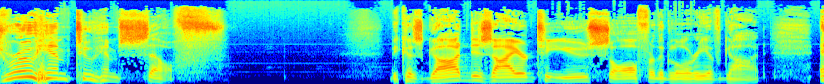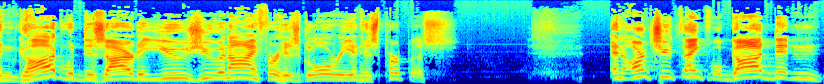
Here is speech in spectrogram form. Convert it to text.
drew him to himself because God desired to use Saul for the glory of God. And God would desire to use you and I for his glory and his purpose. And aren't you thankful God didn't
